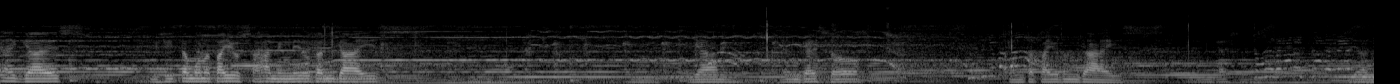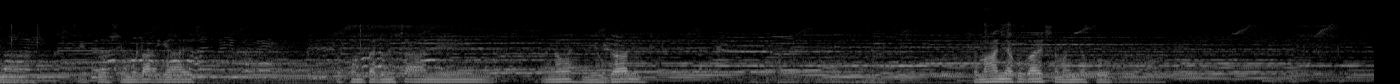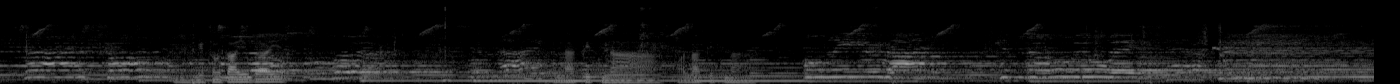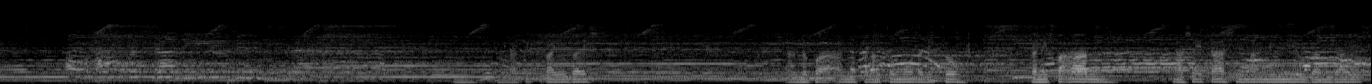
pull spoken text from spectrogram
Hi guys, bisita muna tayo sa aming niyugan guys. Yan, yan guys so punta tayo dun guys. Yan guys. so. Yan ito simula guys. Pupunta dun sa aming ano, niyugan. Samahan niyo ako guys, samahan niyo ako. Tayo guys. Malapit na. Malapit na. Hmm, Malapit tayo guys. Ano pa, ano pa lang ito muna dito. Kanipaan. Nasa itaas yung aming niyugan guys.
